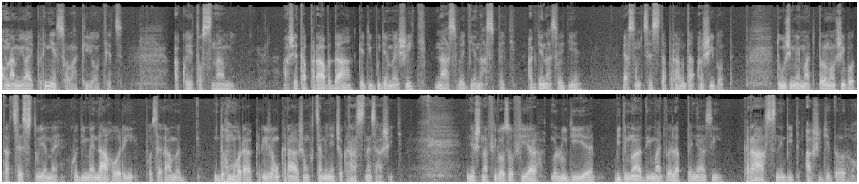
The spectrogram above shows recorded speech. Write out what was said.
A On nám ju aj priniesol, aký je Otec. Ako je to s nami. A že tá pravda, keď ju budeme žiť, nás vedie naspäť. A kde nás vedie? Ja som cesta, pravda a život túžime mať plno života, cestujeme, chodíme na hory, pozeráme do mora krížom, krážom, chceme niečo krásne zažiť. Dnešná filozofia ľudí je byť mladý, mať veľa peňazí, krásny byť a žiť dlho.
